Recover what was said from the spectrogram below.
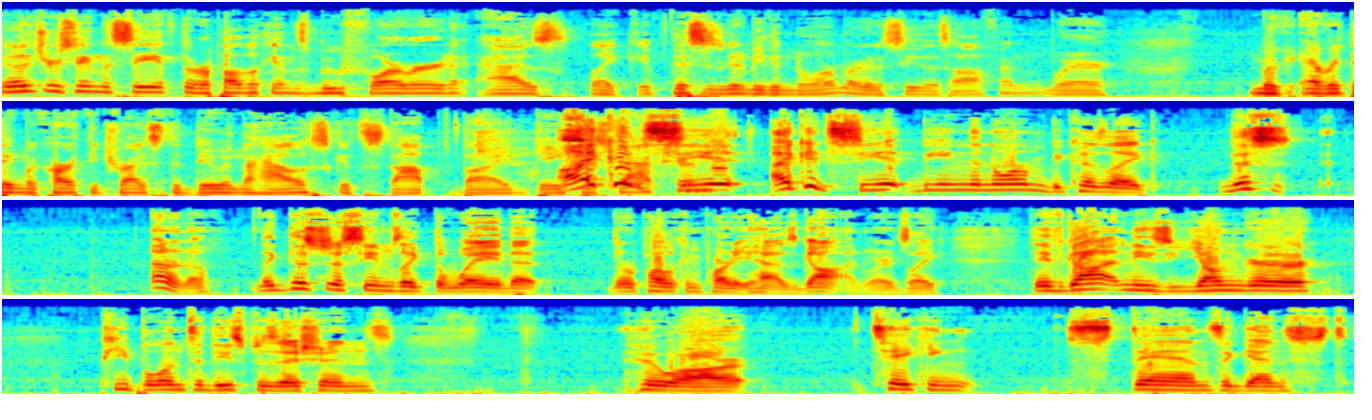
It's interesting to see if the Republicans move forward as like if this is going to be the norm, or to see this often where everything McCarthy tries to do in the House gets stopped by Gaetz. I could see it. I could see it being the norm because like this. I don't know. Like this just seems like the way that the Republican Party has gone, where it's like they've gotten these younger people into these positions who are taking stands against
